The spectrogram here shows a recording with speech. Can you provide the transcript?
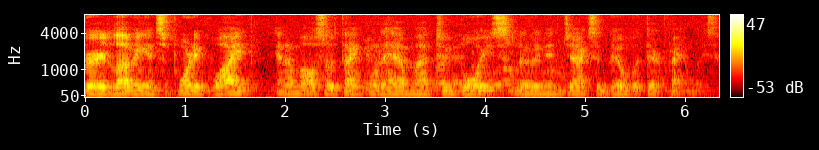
very loving and supportive wife, and I'm also thankful to have my two boys living in Jacksonville with their families.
